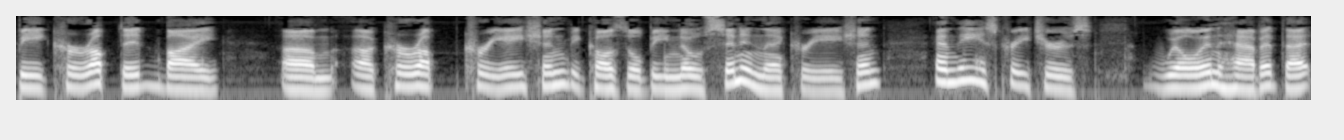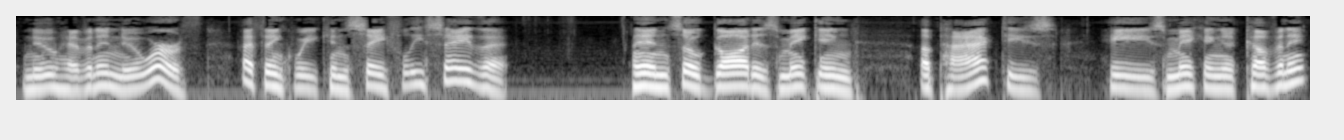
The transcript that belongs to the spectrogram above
be corrupted by um, a corrupt creation because there'll be no sin in that creation and these creatures will inhabit that new heaven and new earth. I think we can safely say that. And so God is making a pact. He's, he's making a covenant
